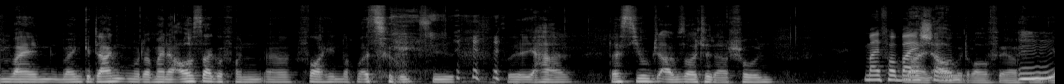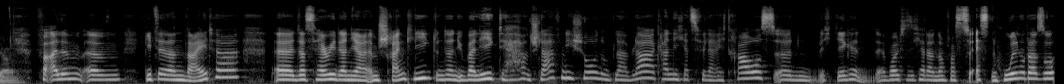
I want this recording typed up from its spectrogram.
mein, mein Gedanken oder meine Aussage von äh, vorhin nochmal zurückziehen. So, ja, das Jugendamt sollte da schon Mal mal ein vorbeischauen. Auge drauf werfen. Ja. Vor allem ähm, geht er dann weiter, äh, dass Harry dann ja im Schrank liegt und dann überlegt, ja, und schlafen die schon und bla bla, kann ich jetzt vielleicht raus? Ähm, ich denke, er wollte sich ja dann noch was zu essen holen oder so.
